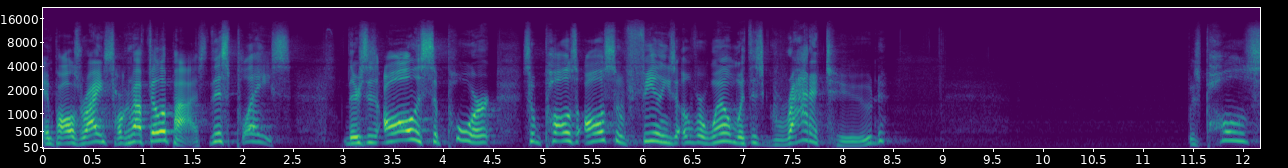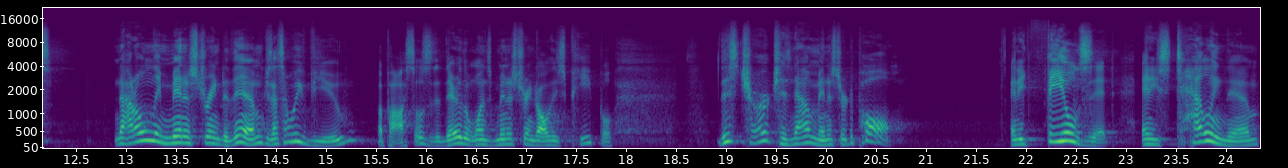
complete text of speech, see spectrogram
in Paul's writings talking about Philippi, this place, there's this, all this support. So Paul's also feeling he's overwhelmed with this gratitude. Because Paul's not only ministering to them, because that's how we view apostles, that they're the ones ministering to all these people. This church has now ministered to Paul. And he feels it, and he's telling them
